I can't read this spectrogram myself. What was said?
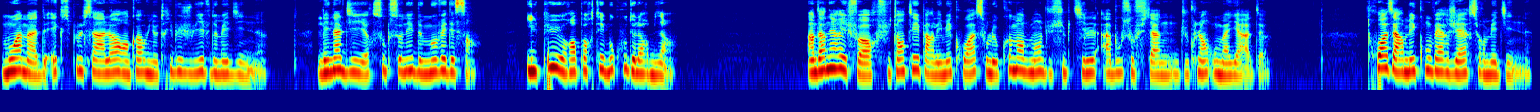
Muhammad expulsa alors encore une tribu juive de Médine. Les Nadirs soupçonnés de mauvais desseins. Ils purent remporter beaucoup de leurs biens. Un dernier effort fut tenté par les Mécois sous le commandement du subtil Abu Sufyan du clan Umayyad. Trois armées convergèrent sur Médine.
